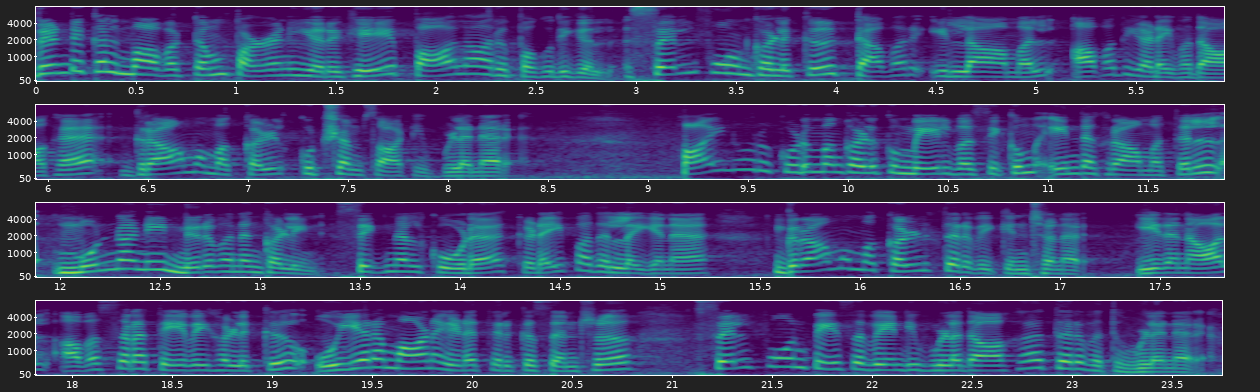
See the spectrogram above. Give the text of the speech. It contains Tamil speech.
திண்டுக்கல் மாவட்டம் பழனி அருகே பாலாறு பகுதியில் செல்போன்களுக்கு டவர் இல்லாமல் அவதியடைவதாக கிராம மக்கள் குற்றம் சாட்டியுள்ளனர். ஐநூறு குடும்பங்களுக்கும் மேல் வசிக்கும் இந்த கிராமத்தில் முன்னணி நிறுவனங்களின் சிக்னல் கூட கிடைப்பதில்லை என கிராம மக்கள் தெரிவிக்கின்றனர். இதனால் அவசர தேவைகளுக்கு உயரமான இடத்திற்கு சென்று செல்போன் பேச வேண்டியுள்ளதாக தெரிவித்துள்ளனர்.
